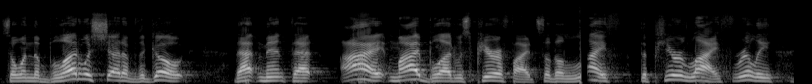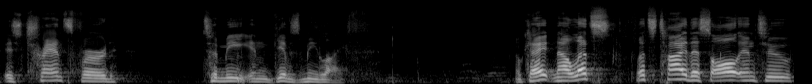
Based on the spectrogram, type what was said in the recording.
So when the blood was shed of the goat, that meant that I, my blood was purified. So the life, the pure life, really is transferred to me and gives me life. Okay, now let's, let's tie this all into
